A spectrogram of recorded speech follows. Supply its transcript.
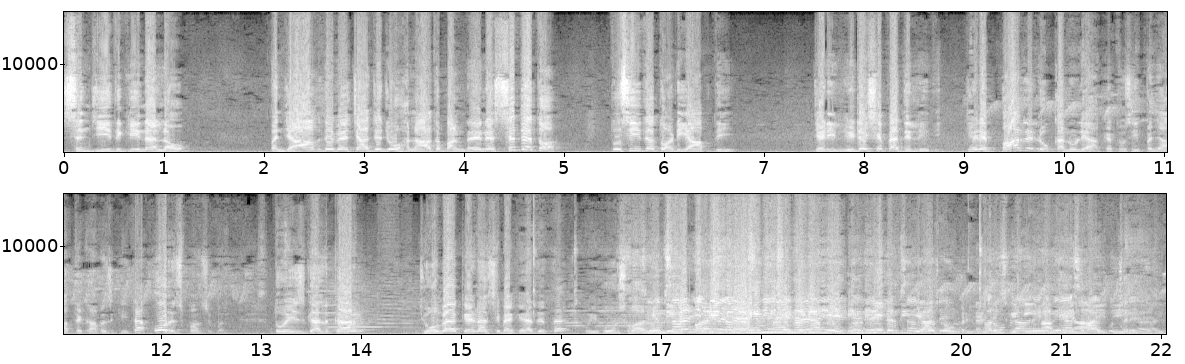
ਸੰਜੀਦਗੀ ਨਾ ਲਓ। ਪੰਜਾਬ ਦੇ ਵਿੱਚ ਅੱਜ ਜੋ ਹਾਲਾਤ ਬਣ ਰਹੇ ਨੇ, ਸਿੱਧੇ ਤੌਰ, ਤੁਸੀਂ ਤੇ ਤੁਹਾਡੀ ਆਪ ਦੀ ਜਿਹੜੀ ਲੀਡਰਸ਼ਿਪ ਹੈ ਦਿੱਲੀ ਦੀ ਜਿਹੜੇ ਬਾਹਰਲੇ ਲੋਕਾਂ ਨੂੰ ਲਿਆ ਕੇ ਤੁਸੀਂ ਪੰਜਾਬ ਤੇ ਕਾਬਜ਼ ਕੀਤਾ ਉਹ ਰਿਸਪੌਂਸਿਬਲ ਤੋਂ ਇਸ ਗੱਲ ਕਾਰਨ ਜੋ ਮੈਂ ਕਹਿਣਾ ਸੀ ਮੈਂ ਕਹਿ ਦਿੱਤਾ ਕੋਈ ਹੋਰ ਸਵਾਲ हिंदी ਨਹੀਂ में- हिंदी में- हिंदी में कर दीजिए, हिंदी में कर दीजिए आज आरोप काउंटर इंटेलिजेंस की लगा टीम रहे आपके हैं, यहाँ सवाल आई पूछ थी रहे हैं।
